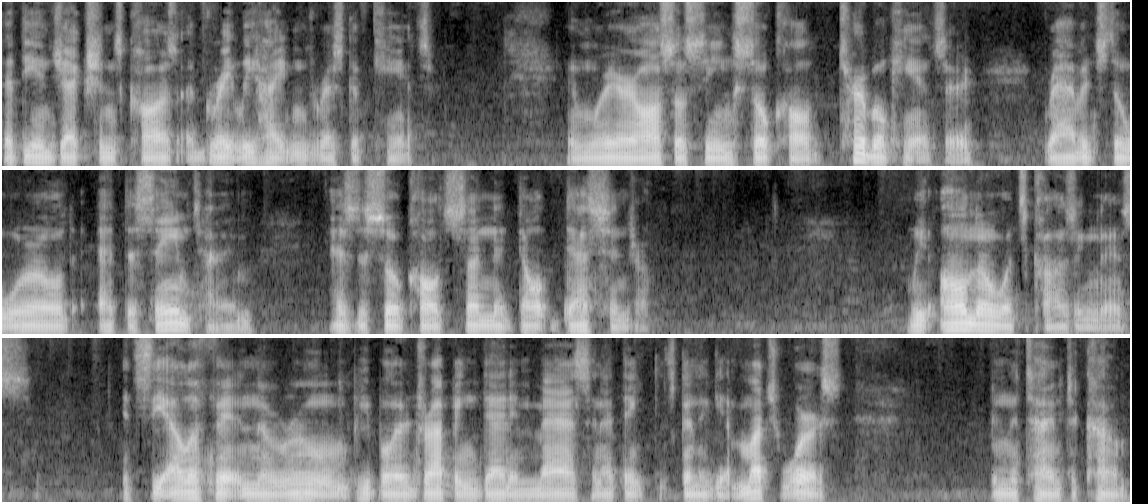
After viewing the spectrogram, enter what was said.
that the injections cause a greatly heightened risk of cancer. And we're also seeing so called turbo cancer ravage the world at the same time as the so called sudden adult death syndrome. We all know what's causing this. It's the elephant in the room. People are dropping dead in mass, and I think it's going to get much worse in the time to come.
